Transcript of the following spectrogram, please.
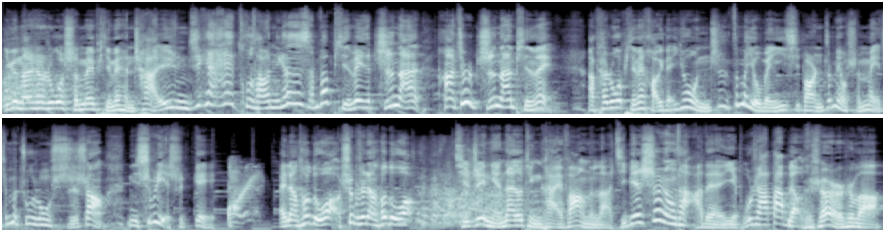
一个男生如果审美品味很差，哎，你这个还吐槽？你看这什么品味？直男啊，就是直男品味啊。他如果品味好一点，哟，你是这么有文艺细胞，你这么有审美，这么注重时尚，你是不是也是 gay？哎，两头堵，是不是两头堵？其实这年代都挺开放的了，即便是能咋的，也不是啥大不了的事儿，是吧？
